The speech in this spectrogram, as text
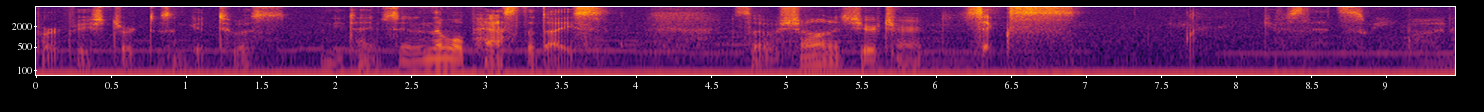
fart-faced jerk doesn't get to us anytime soon, and then we'll pass the dice. So, Sean, it's your turn. Six. That sweet bud.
